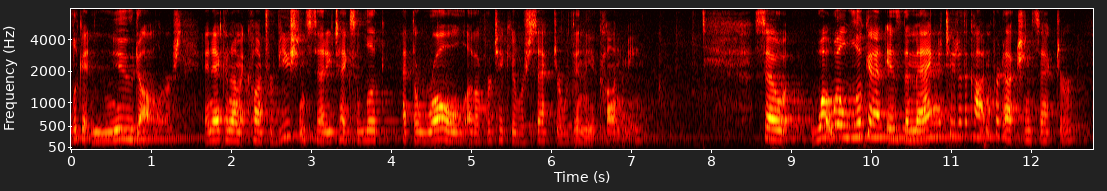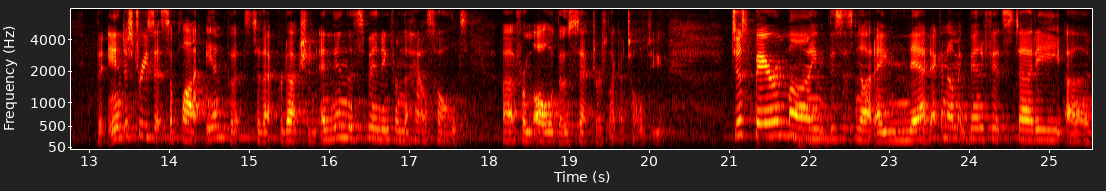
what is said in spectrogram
look at new dollars. An economic contribution study takes a look at the role of a particular sector within the economy. So, what we'll look at is the magnitude of the cotton production sector, the industries that supply inputs to that production, and then the spending from the households uh, from all of those sectors, like I told you. Just bear in mind, this is not a net economic benefit study. Uh,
